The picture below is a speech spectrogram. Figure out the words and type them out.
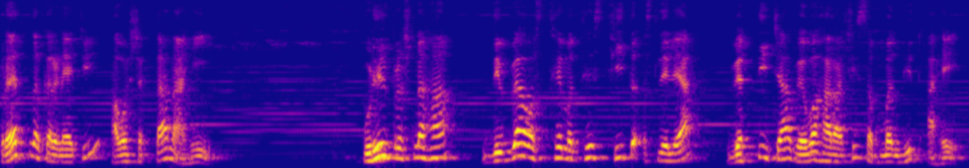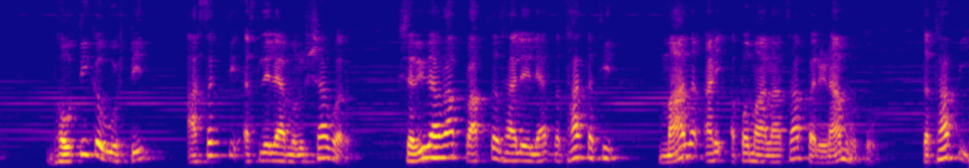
प्रयत्न करण्याची आवश्यकता नाही. पुढील प्रश्न हा दिव्यावस्थेमध्ये स्थित असलेल्या व्यक्तीच्या व्यवहाराशी संबंधित आहे. भौतिक गोष्टीत आसक्ती असलेल्या मनुष्यावर शरीराला प्राप्त झालेल्या तथाकथित मान आणि अपमानाचा परिणाम होतो. तथापि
